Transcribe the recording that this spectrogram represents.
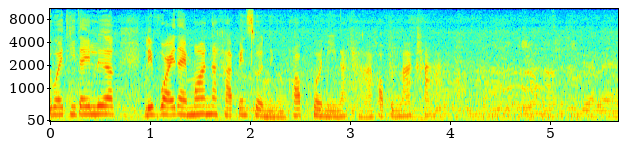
ด้วยที่ได้เลือกลิปไวท์ไดมอนด์นะคะ เป็นส่วนหนึ่งของครอบครัวนี้นะคะ ขอบคุณมากค่ะกี่ครับกี่เดือนแล้ว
